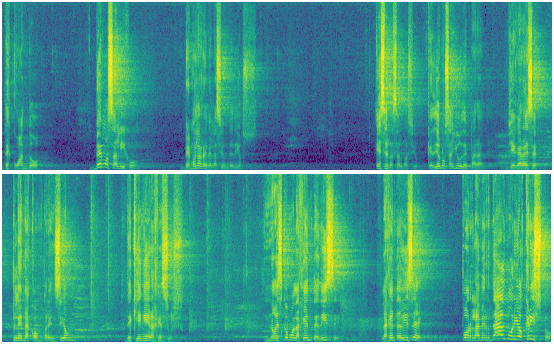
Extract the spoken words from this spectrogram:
Entonces, cuando vemos al Hijo, vemos la revelación de Dios. Esa es la salvación. Que Dios nos ayude para llegar a esa plena comprensión de quién era Jesús. No es como la gente dice. La gente dice, por la verdad murió Cristo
